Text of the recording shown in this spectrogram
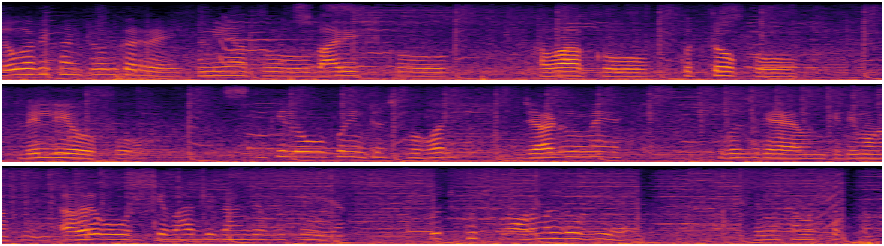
लोग अभी कंट्रोल कर रहे हैं दुनिया को बारिश को हवा को कुत्तों को बिल्लियों को। क्योंकि लोगों को इंटरेस्ट बहुत जड़ में घुस गया है उनके दिमाग में। अगर वो उसके बाद भी गांजा फूकेंगे, कुछ कुछ नॉर्मल लोग ही है। जो मैं समझ सकता हूँ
